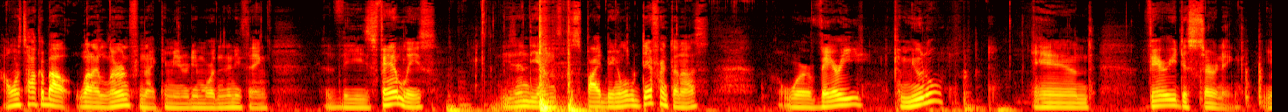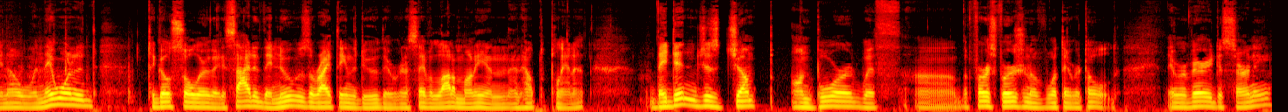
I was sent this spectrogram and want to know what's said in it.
I want to talk about what I learned from that community more than anything. These families, these Indians, despite being a little different than us, were very communal and very discerning. You know, when they wanted to go solar, they decided they knew it was the right thing to do. They were going to save a lot of money and, and help the planet. They didn't just jump on board with uh, the first version of what they were told. They were very discerning.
